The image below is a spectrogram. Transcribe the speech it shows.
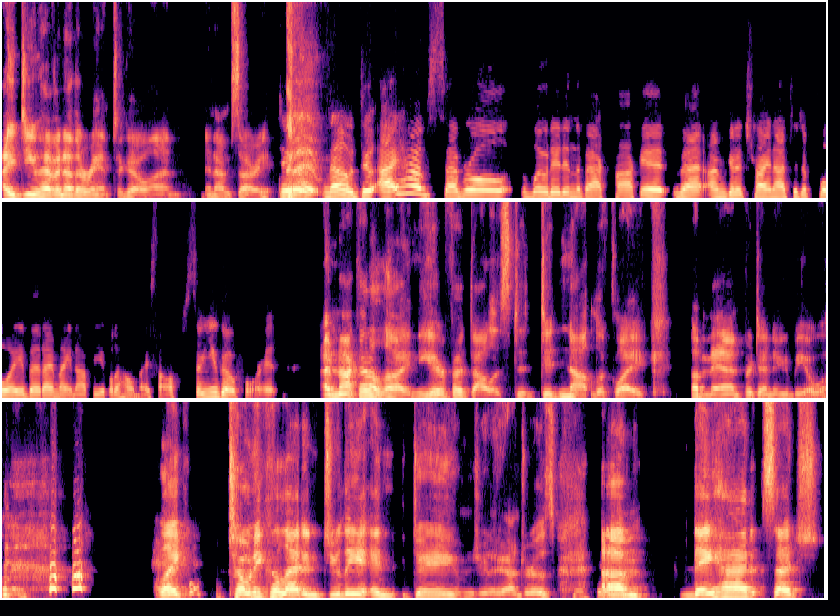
I do have another rant to go on, and I'm sorry. do it no do i have several loaded in the back pocket that i'm going to try not to deploy but i might not be able to help myself so you go for it I'm not gonna lie, Nia Vardalos did, did not look like a man pretending to be a woman. like Toni Collette and Julie and Dame Julie Andrews, um, they had such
